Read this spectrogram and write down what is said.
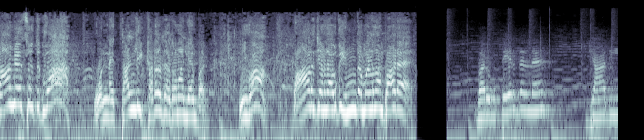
ராமேஸ்வரத்துக்கு வா. உன்னை தள்ளி கடல் தள்ளுறமா இல்லையா நீ வா. பாரதிய ஜனதாவுக்கு இந்த மண்ணு தான் பாட. வரும் தேர்தல்ல ஜாதி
